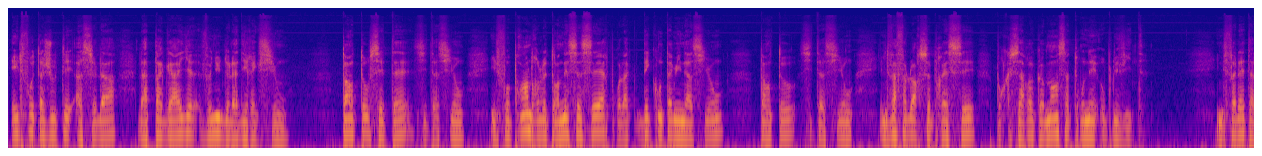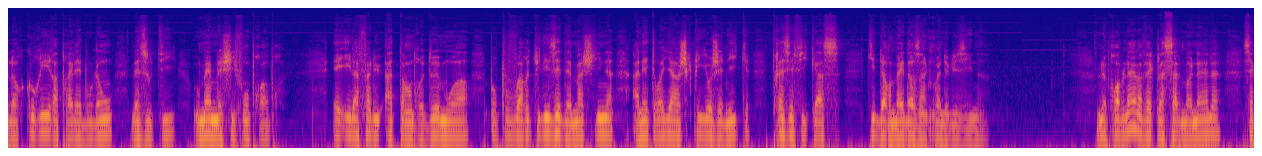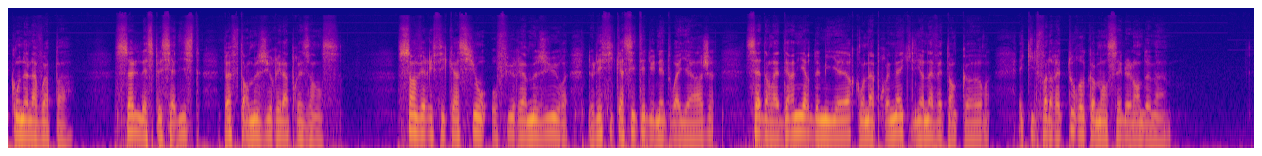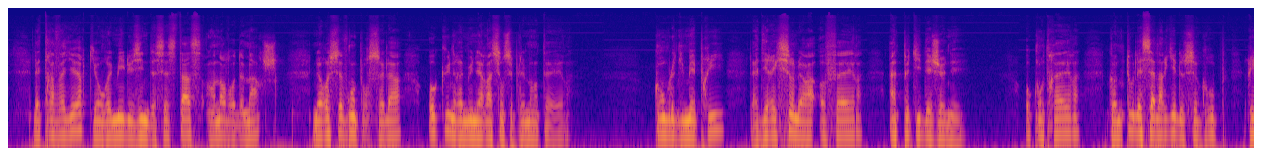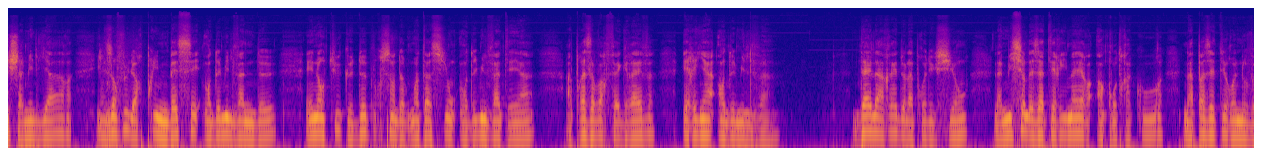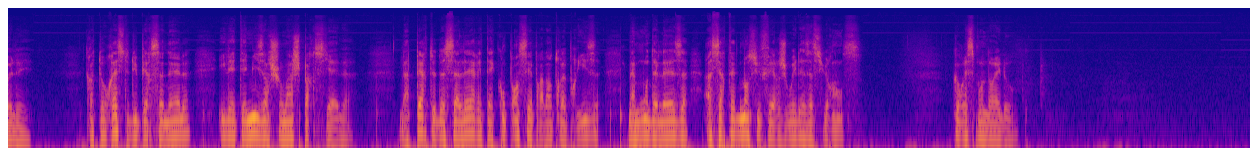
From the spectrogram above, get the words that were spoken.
Et il faut ajouter à cela la pagaille venue de la direction. Tantôt c'était, citation, il faut prendre le temps nécessaire pour la décontamination, tantôt, citation, il va falloir se presser pour que ça recommence à tourner au plus vite. Il fallait alors courir après les boulons, les outils ou même les chiffons propres. Et il a fallu attendre deux mois pour pouvoir utiliser des machines à nettoyage cryogénique très efficaces qui dormaient dans un coin de l'usine. Le problème avec la salmonelle, c'est qu'on ne la voit pas. Seuls les spécialistes peuvent en mesurer la présence. Sans vérification au fur et à mesure de l'efficacité du nettoyage, c'est dans la dernière demi-heure qu'on apprenait qu'il y en avait encore et qu'il faudrait tout recommencer le lendemain. Les travailleurs qui ont remis l'usine de Cestas en ordre de marche ne recevront pour cela aucune rémunération supplémentaire. Comble du mépris, la direction leur a offert un petit déjeuner. Au contraire, comme tous les salariés de ce groupe riches à milliards, ils ont vu leurs primes baisser en 2022 et n'ont eu que 2% d'augmentation en 2021 après avoir fait grève et rien en 2020. Dès l'arrêt de la production, la mission des intérimaires en contrat court n'a pas été renouvelée. Quant au reste du personnel, il été mis en chômage partiel. La perte de salaire était compensée par l'entreprise, mais Mondelez a certainement su faire jouer les assurances. Correspondant Hello.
